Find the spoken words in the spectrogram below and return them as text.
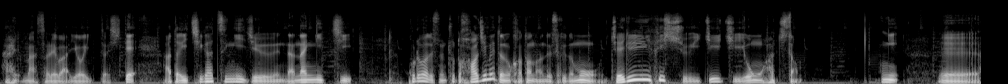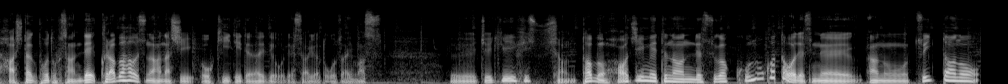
はい。まあそれは良いとして、あと1月27日、これはですね、ちょっと初めての方なんですけども、ジェリーフィッシュ1148さんに、えー、ハッシュタグポトフさんで、クラブハウスの話を聞いていただいております。ありがとうございます。えー、ジェリーフィッシュさん、多分初めてなんですが、この方はですね、あの、ツイッターの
